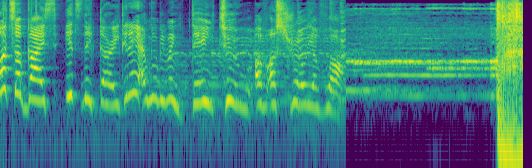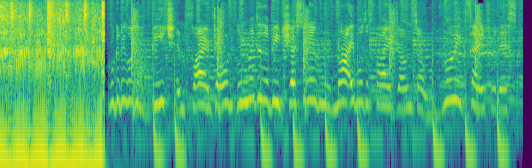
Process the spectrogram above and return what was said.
What's up guys? It's Nick Dari. Today I'm going to be doing day two of Australia vlog. We're going to go to the beach and fly a drone. When we went to the beach yesterday, we were not able to fly a drone, so I'm really excited for this.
